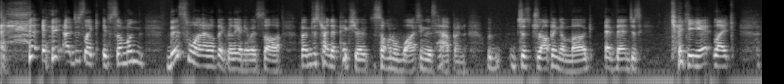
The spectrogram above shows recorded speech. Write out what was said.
I'm just like if someone. This one I don't think really anyone saw, but I'm just trying to picture someone watching this happen, with just dropping a mug and then just kicking it like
